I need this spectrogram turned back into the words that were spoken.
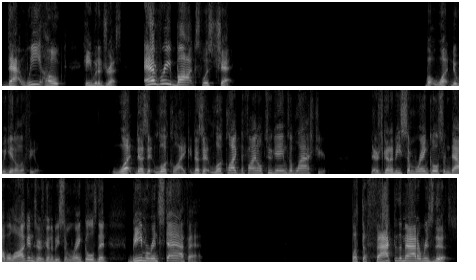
that we hoped he would address. Every box was checked. But what do we get on the field? What does it look like? Does it look like the final two games of last year? There's going to be some wrinkles from Dowell Loggains. There's going to be some wrinkles that Beamer and staff had. But the fact of the matter is this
